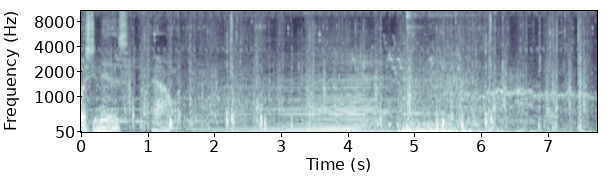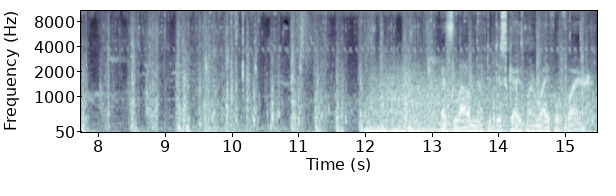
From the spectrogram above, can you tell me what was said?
Question is, how? That's loud enough to disguise my rifle fire.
